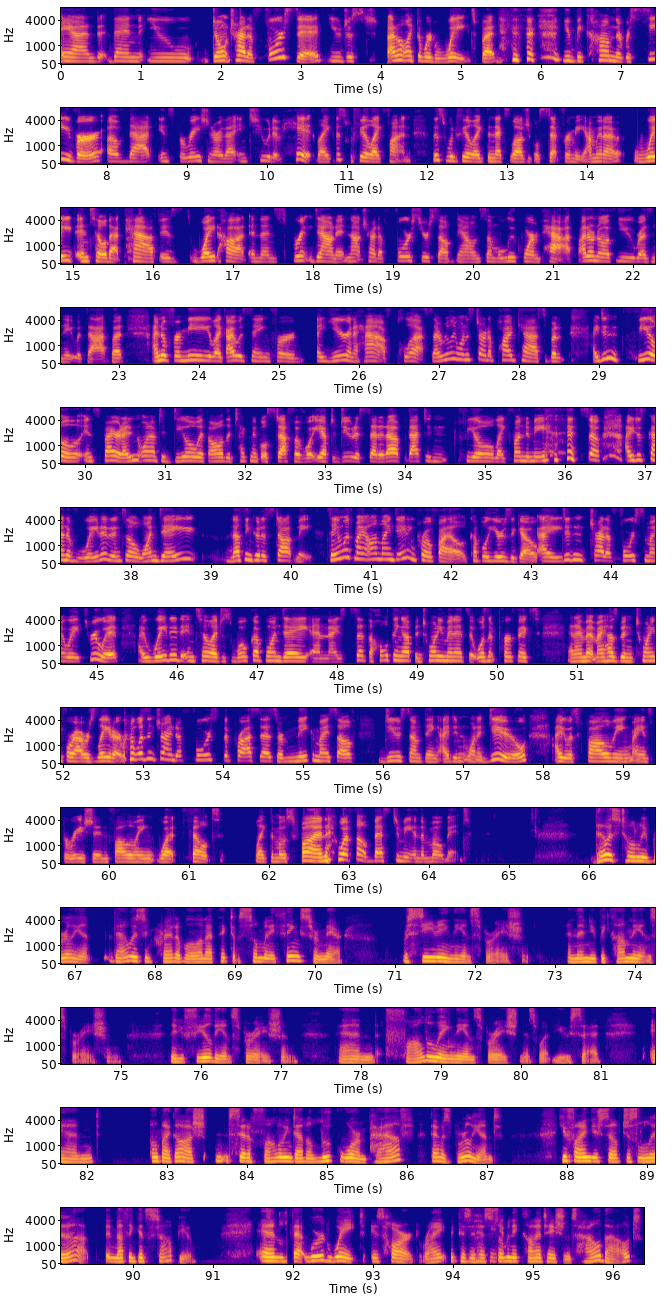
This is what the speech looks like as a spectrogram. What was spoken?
and then you don't try to force it. You just i don't like the word wait but you become the receiver of that inspiration or that intuitive hit. Like this would feel like fun. This would feel like the next logical step for me. I'm going to wait until that path is white hot and then sprint down it not try to force yourself down some lukewarm path. I don't know if you resonate with that but i know for me like i was saying for a year and a half plus i really want to start a podcast but i didn't feel inspired. I didn't want to have to deal with all the technical stuff of what you have to do to set it up. That didn't feel like fun to me. so I just kind of waited until one day nothing could have stopped me. Same with my online dating profile a couple years ago. I didn't try to force my way through it. I waited until I just woke up one day and I set the whole thing up in 20 minutes. It wasn't perfect. And I met my husband 24 hours later. I wasn't trying to force the process or make myself do something I didn't want to do. I was following my inspiration, following what felt like the most fun, what felt best to me in the moment. That was totally brilliant that was incredible. And I picked up so many things from there. Receiving the inspiration, and then you become the inspiration. Then you feel the inspiration, and following the inspiration is what you said. And oh my gosh, instead of following down a lukewarm path that was brilliant, you find yourself just lit up and nothing can stop you. And that word wait is hard, right? Because it has so many connotations. How about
